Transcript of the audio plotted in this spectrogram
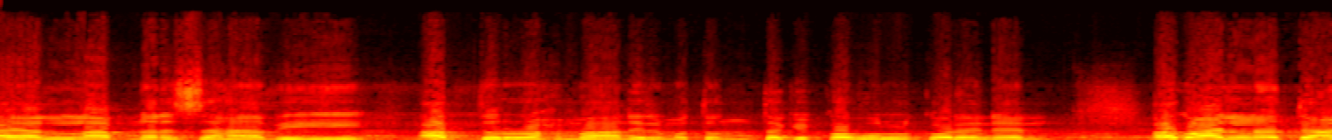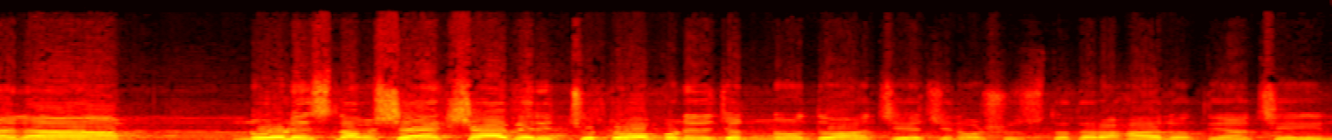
আয় আল্লাহ, আপনার সাহাবি আব্দুর রহমানের মতন তাকে কবুল করে নেন। আল্লাহ নুরুল ইসলাম শেখ সাহেবের ছোট বোনের জন্য দোয়া চেয়েছেন, অসুস্থতার হালতে আছেন।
